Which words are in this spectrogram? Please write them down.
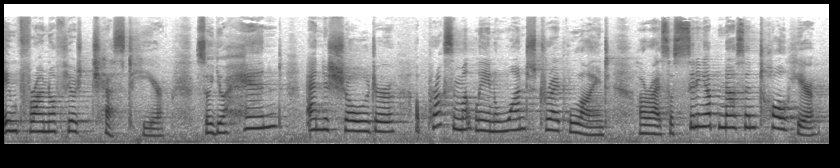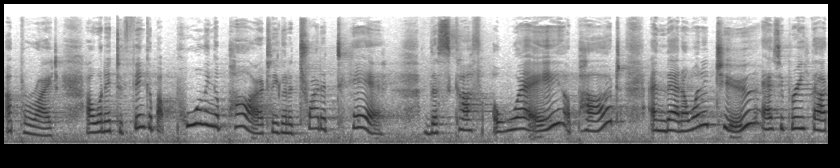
in front of your chest here. So your hand and your shoulder approximately in one straight line. All right, so sitting up nice and tall here, upright. I want you to think about pulling apart. You're gonna try to tear the scarf away apart and then I wanted to as you breathe out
